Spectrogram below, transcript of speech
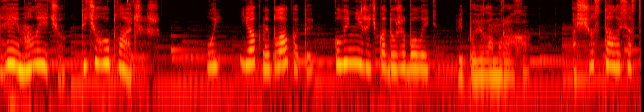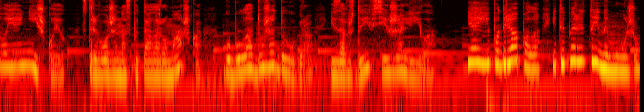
Гей, малечо, ти чого плачеш? Ой, як не плакати, коли ніжечка дуже болить, відповіла мураха. А що сталося з твоєю ніжкою? Стривожено спитала Ромашка, бо була дуже добра і завжди всіх жаліла. Я її подряпала і тепер іти не можу.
